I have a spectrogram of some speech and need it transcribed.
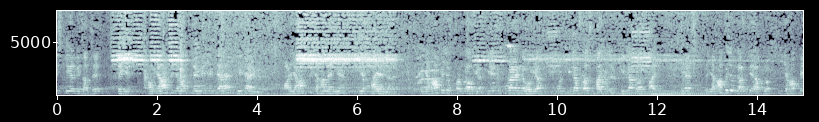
इस फिगर के हिसाब से देखिए, हम यहाँ से जहाँ लेंगे, ये क्या है? थीटा एंगल और यहाँ से जहाँ लेंगे, ये फाइव एंगल है। तो यहाँ पे जो फॉर्मूला हो गया, ये जो पूरा एंगल हो गया, वो थीटा प्लस फाइव हो जाएगा थीटा प्लस फाइव ठीक है। तो यहाँ पे जो जानते हैं आप लोग कि यहाँ पे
